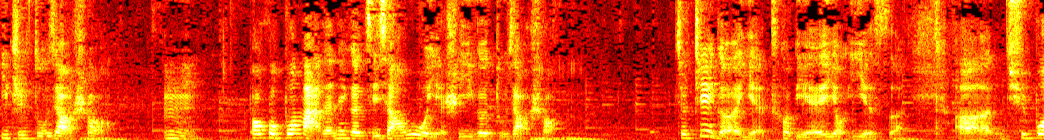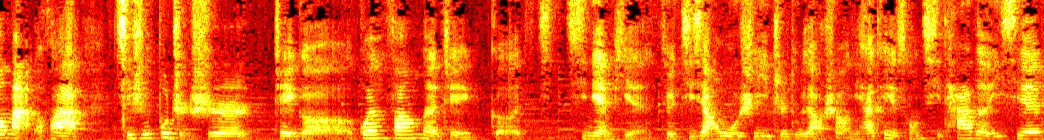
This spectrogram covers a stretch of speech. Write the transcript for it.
一只独角兽，嗯，包括波马的那个吉祥物也是一个独角兽，就这个也特别有意思。呃，你去波马的话，其实不只是这个官方的这个纪念品，就吉祥物是一只独角兽，你还可以从其他的一些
